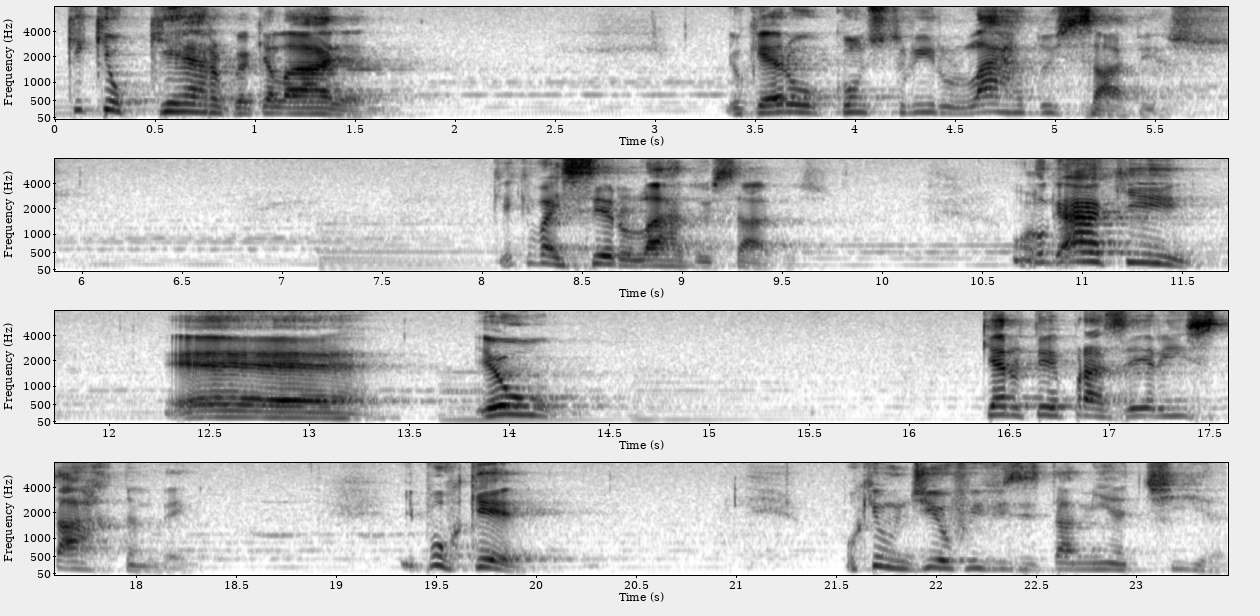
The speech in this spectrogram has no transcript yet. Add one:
O que, que eu quero com aquela área? Eu quero construir o lar dos sábios. O que, que vai ser o lar dos sábios? Um lugar que é, eu quero ter prazer em estar também. E por quê? Porque um dia eu fui visitar minha tia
